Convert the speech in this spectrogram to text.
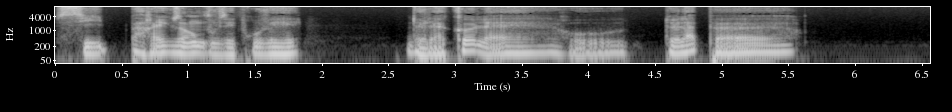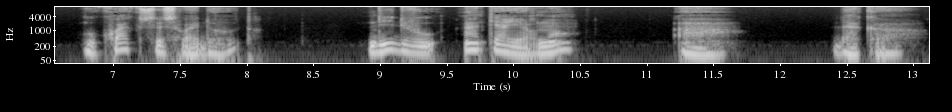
Si, par exemple, vous éprouvez de la colère ou de la peur ou quoi que ce soit d'autre, dites-vous intérieurement Ah, d'accord,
